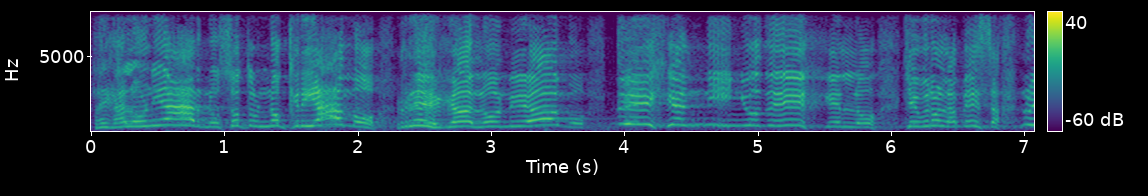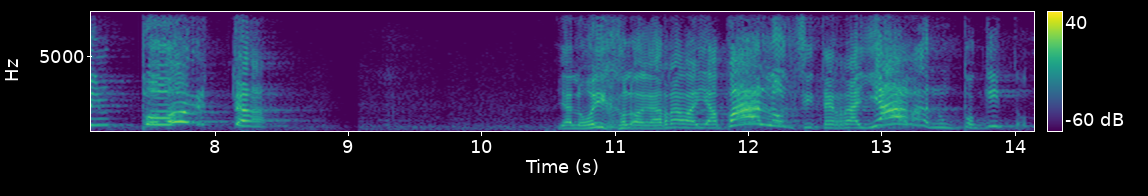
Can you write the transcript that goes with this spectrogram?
regalonear. Nosotros no criamos, regaloneamos. Deje al niño, déjelo. Quebró la mesa, no importa. Y a los hijos lo agarraba y a palos si te rayaban un poquito.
